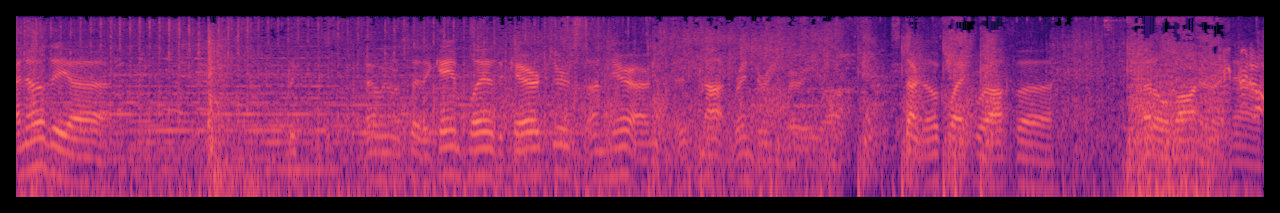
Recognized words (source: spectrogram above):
I know the, uh, the, I want to say the gameplay of the characters on here are is not rendering very well. It's starting to look like we're off, uh, Medal of Honor right now.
